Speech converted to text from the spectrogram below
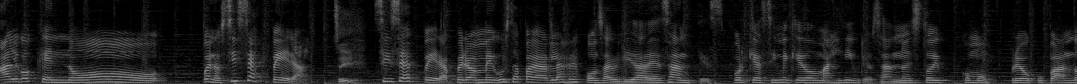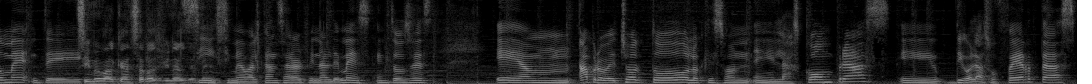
algo que no, bueno, sí se espera. Sí. Sí se espera, pero me gusta pagar las responsabilidades antes, porque así me quedo más libre, o sea, no estoy como preocupándome de... Si me va a alcanzar al final de mes. Sí, si me va a alcanzar al final de mes. Entonces, em, aprovecho todo lo que son eh, las compras, eh, digo, las ofertas,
